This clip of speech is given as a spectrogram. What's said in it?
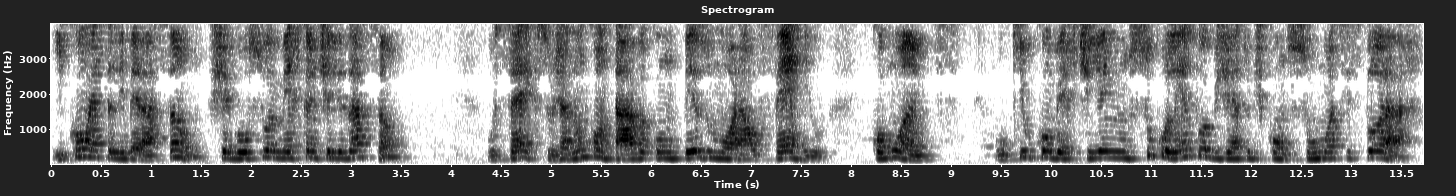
e com essa liberação chegou sua mercantilização. O sexo já não contava com um peso moral férreo como antes, o que o convertia em um suculento objeto de consumo a se explorar.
